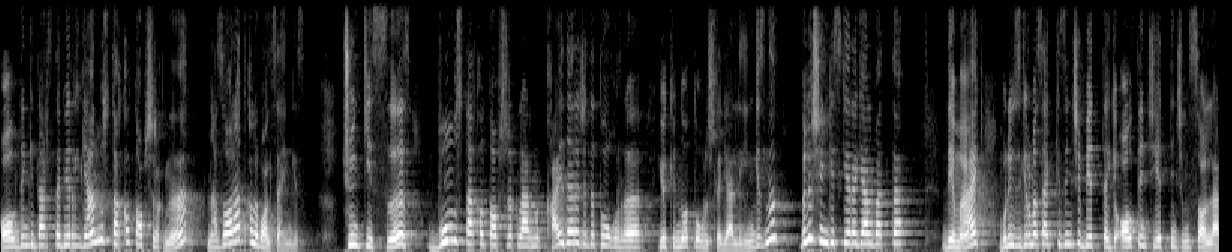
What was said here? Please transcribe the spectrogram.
oldingi darsda berilgan mustaqil topshiriqni nazorat qilib olsangiz chunki siz bu mustaqil topshiriqlarni qay darajada to'g'ri yoki noto'g'ri ishlaganligingizni bilishingiz kerak albatta. Demak bir yuz yigirma sakkizinchi betdagi oltinchi yettinchi misollar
